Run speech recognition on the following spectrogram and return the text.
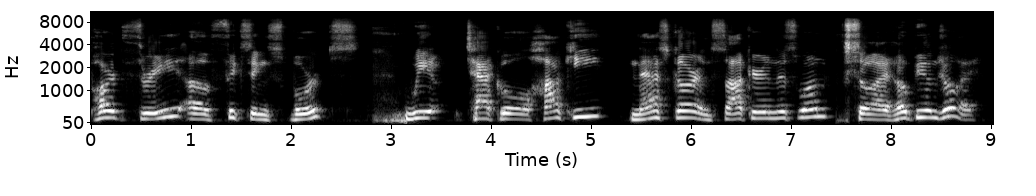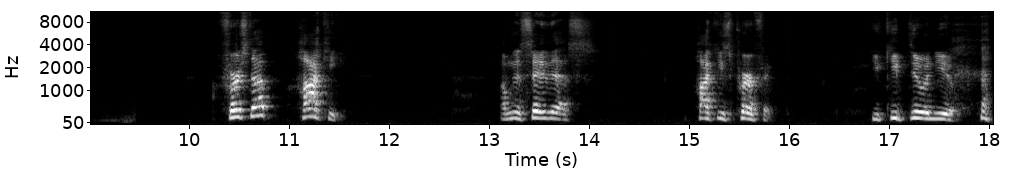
part three of fixing sports. We tackle hockey, NASCAR, and soccer in this one. So I hope you enjoy. First up, hockey. I'm going to say this hockey's perfect. You keep doing you.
